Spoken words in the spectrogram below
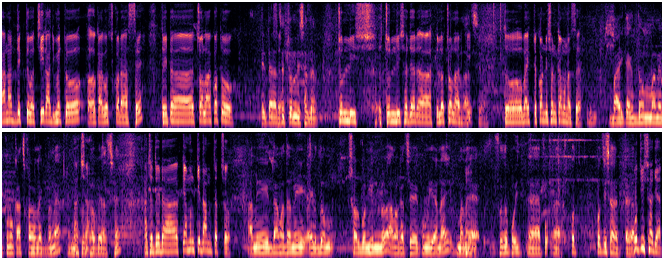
রানার দেখতে পাচ্ছি রাজমেট্রো কাগজ করা আছে। তো এটা চলা কত? এটা আছে চল্লিশ হাজার। চল্লিশ চল্লিশ হাজার কিলো চলা আর কি। তো বাইকটার কন্ডিশন কেমন আছে? বাইক একদম মানে কোনো কাজ করা লাগবে না আচ্ছা। ভাবে আছে। আচ্ছা তো এটা কেমন কি দাম চাচ্ছ? আমি দামাদামি একদম সর্বনিম্ন আমার কাছে কোনো ইয়া নাই মানে শুধু পঁচিশ হাজার টাকা। পঁচিশ হাজার।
